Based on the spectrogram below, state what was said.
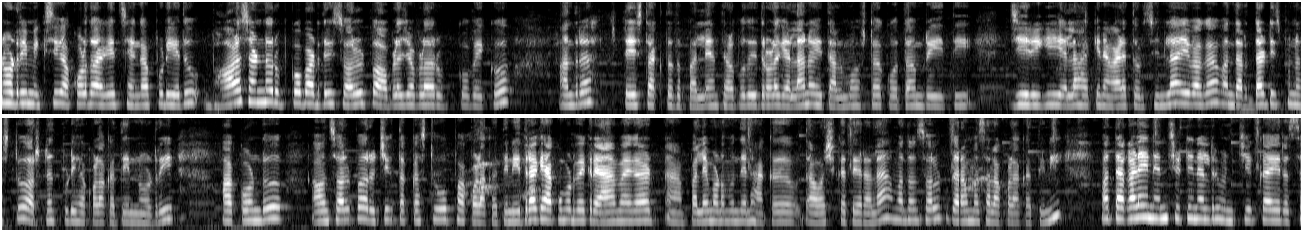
ನೋಡ್ರಿ, ಮಿಕ್ಸಿಗೆ ಹಾಕೊಳ್ದಾಗೈತೆ ಶೇಂಗಾ ಪುಡಿ ಅದು ಭಾಳ ಸಣ್ಣ ರುಬ್ಕೋಬಾರ್ದ್ರಿ. ಸ್ವಲ್ಪ ಅಬಳ ಜಬಳ ರುಬ್ಕೋಬೇಕು. ಅಂದ್ರೆ ಟೇಸ್ಟ್ ಆಗ್ತದೆ ಪಲ್ಯ ಅಂತ ಹೇಳ್ಬೋದು. ಇದ್ರೊಳಗೆ ಎಲ್ಲನೂ ಐತೆ ಆಲ್ಮೋಸ್ಟ್ ಕೊತ್ತಂಬರಿ ಐತಿ ಜೀರಿಗೆ ಎಲ್ಲ ಹಾಕಿ ನಾಳೆ ತೋರಿಸಿಲ್ಲ ಇವಾಗ ಒಂದು ಅರ್ಧ ಟೀ ಸ್ಪೂನ್ ಅಷ್ಟು ಅರ್ಶಿನದ ಪುಡಿ ಹಾಕೊಳಕತ್ತೀನಿ ನೋಡಿರಿ. ಹಾಕ್ಕೊಂಡು ಒಂದು ಸ್ವಲ್ಪ ರುಚಿಗೆ ತಕ್ಕಷ್ಟು ಉಪ್ಪು ಹಾಕೊಳಕತ್ತೀನಿ. ಇದ್ರಾಗೆ ಹಾಕೊಂಡ್ಬಿಡ್ಬೇಕ್ರಿ ಆಮ್ಯಾಗ ಆ, ಪಲ್ಯ ಮಾಡೋ ಮುಂದೇನು ಹಾಕೋದು ಅವಶ್ಯಕತೆ ಇರಲ್ಲ. ಮತ್ತೊಂದು ಸ್ವಲ್ಪ ಗರಂ ಮಸಾಲ ಹಾಕೊಳಕತ್ತೀನಿ. ಮತ್ತು ಅಗಳೆ ರೀ ಹುಣ್ಚಿಕಾಯಿ ರಸ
